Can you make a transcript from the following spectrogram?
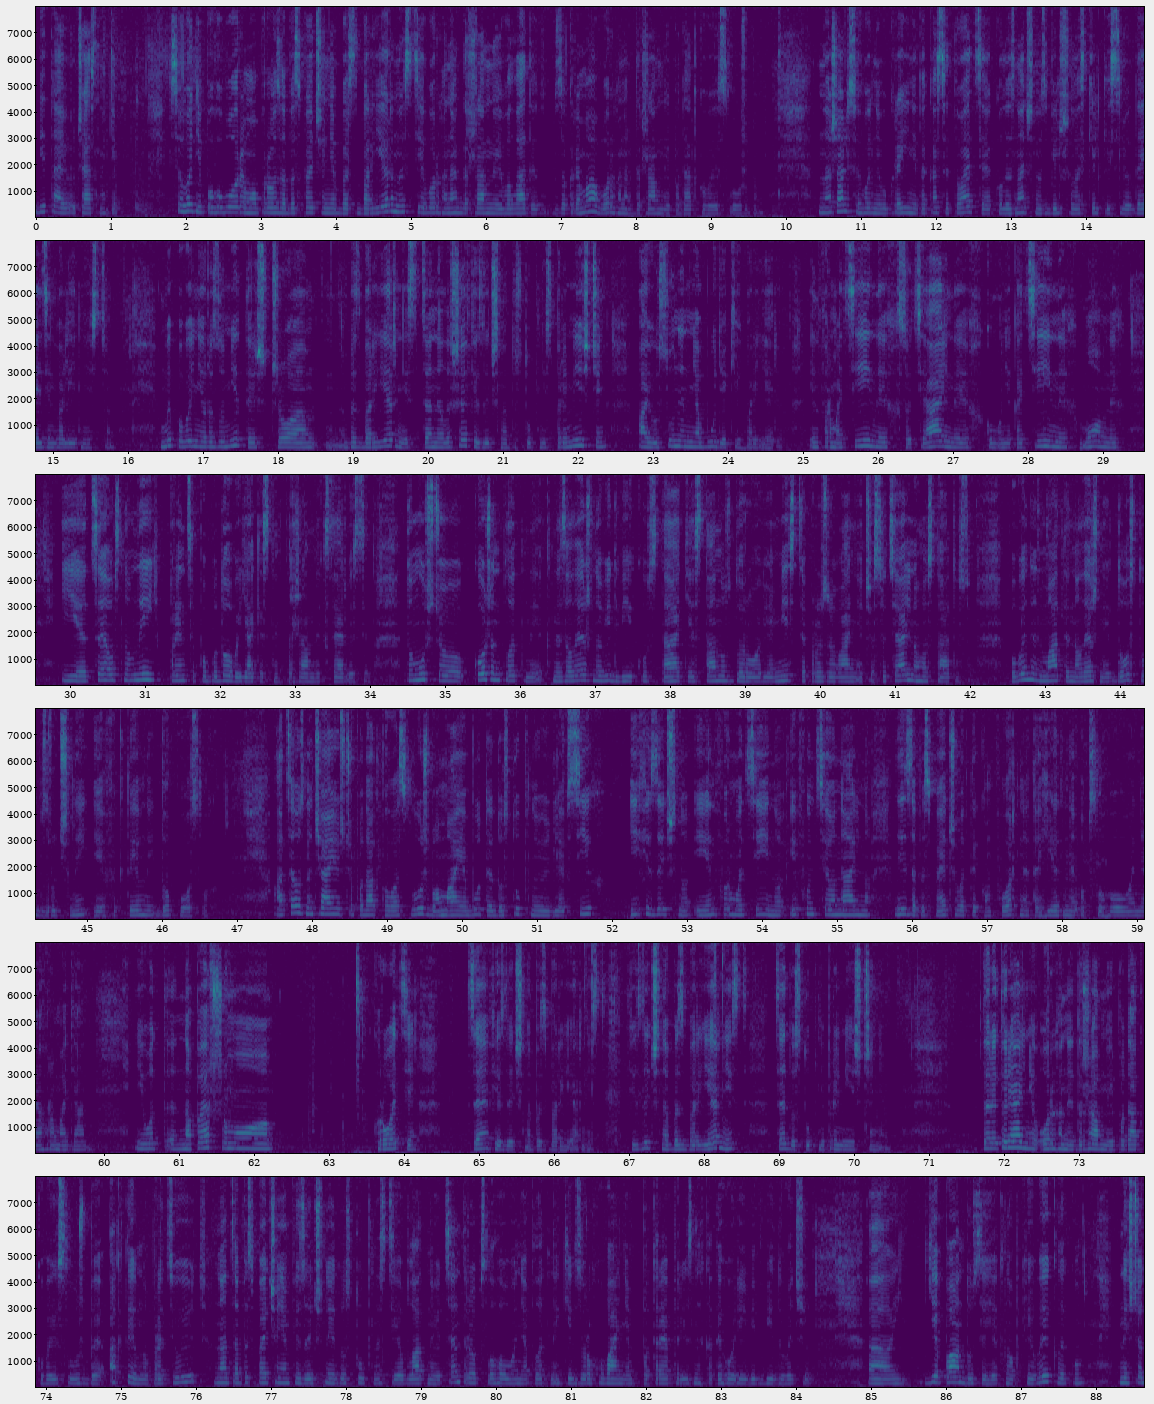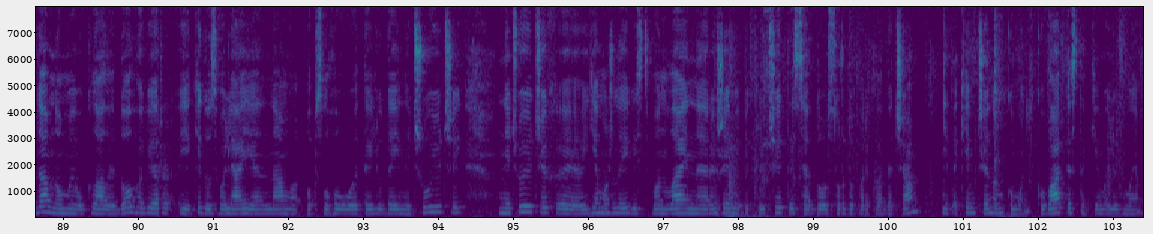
Вітаю учасників! Сьогодні поговоримо про забезпечення безбар'єрності в органах державної влади, зокрема в органах Державної податкової служби. На жаль, сьогодні в Україні така ситуація, коли значно збільшилась кількість людей з інвалідністю. Ми повинні розуміти, що безбар'єрність це не лише фізична доступність приміщень, а й усунення будь-яких бар'єрів інформаційних, соціальних, комунікаційних, мовних. І це основний принцип побудови якісних державних сервісів, тому що кожен платник, незалежно від віку, статі, стану здоров'я, місця проживання чи соціального статусу, повинен мати належний доступ, зручний і ефективний до послуг. А це означає, що податкова служба має бути доступною для всіх і фізично, і інформаційно, і функціонально, і забезпечувати комфортне та гідне обслуговування громадян. І от на першому кроці це фізична безбар'єрність. Фізична безбар'єрність це доступні приміщення. Територіальні органи Державної податкової служби активно працюють над забезпеченням фізичної доступності, обладнують центри обслуговування платників з урахуванням потреб різних категорій відвідувачів. Є пандуси, є кнопки виклику. Нещодавно ми уклали договір, який дозволяє нам обслуговувати людей нечуючих. Нечуючих є можливість в онлайн режимі підключитися до сурдоперекладача і таким чином комунікувати з такими людьми.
